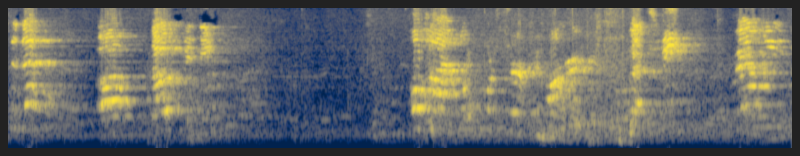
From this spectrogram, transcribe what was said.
What's that? uh, that would be me. Oh, I'm looking for certain hunger. That's me. Really?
